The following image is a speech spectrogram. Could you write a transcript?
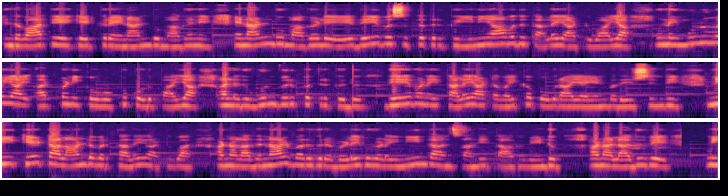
இந்த வார்த்தையை கேட்கிற என் அன்பு மகனே என் அன்பு மகளே தேவ சுத்தத்திற்கு இனியாவது தலையாட்டுவாயா? உன்னை முழுமையாய் அர்ப்பணிக்க ஒப்பு கொடுப்பாயா? அல்லது உன் விருப்பத்திற்கு தேவனை தலையாட்ட வைக்க போகிறாயா என்பதை சிந்தி. நீ கேட்டால் ஆண்டவர் தலையாட்டுவார். ஆனால் அதனால் வருகிற விளைவுகளை நீந்தான் சந்தித்தாக வேண்டும். ஆனால் அதுவே நீ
